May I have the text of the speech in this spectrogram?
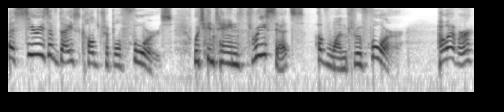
a series of dice called Triple Fours, which contained three sets of 1 through 4. However,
